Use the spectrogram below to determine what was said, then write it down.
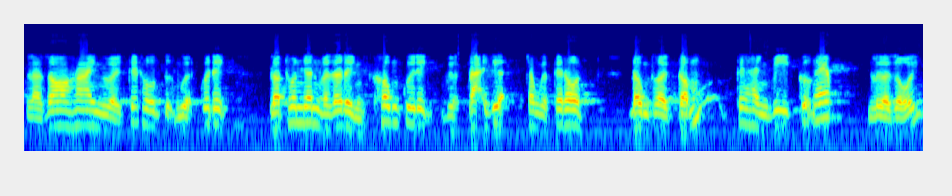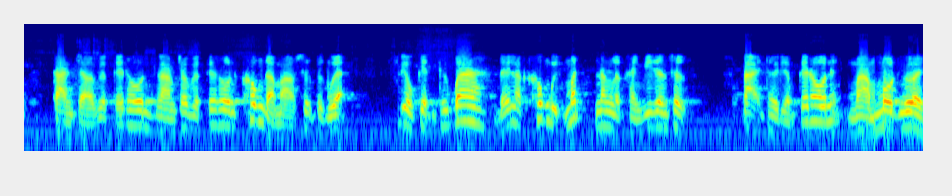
là do hai người kết hôn tự nguyện quyết định. Luật hôn nhân và gia đình không quy định việc đại diện trong việc kết hôn, đồng thời cấm cái hành vi cưỡng ép, lừa dối, cản trở việc kết hôn, làm cho việc kết hôn không đảm bảo sự tự nguyện. Điều kiện thứ ba đấy là không bị mất năng lực hành vi dân sự. Tại thời điểm kết hôn ấy, mà một người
